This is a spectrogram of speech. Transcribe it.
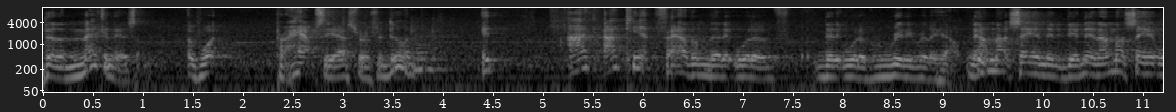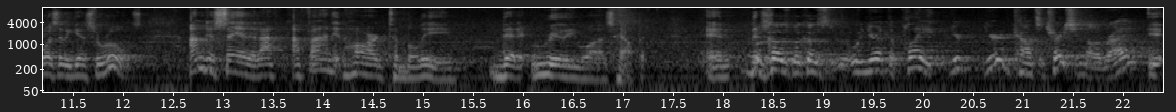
the mechanism of what perhaps the Astros are doing, it I, I can't fathom that it would have that it would have really really helped. Now I'm not saying that it didn't, and I'm not saying it wasn't against the rules. I'm just saying that I, I find it hard to believe that it really was helping. And Because because when you're at the plate, you're you're in concentration mode, right? it,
